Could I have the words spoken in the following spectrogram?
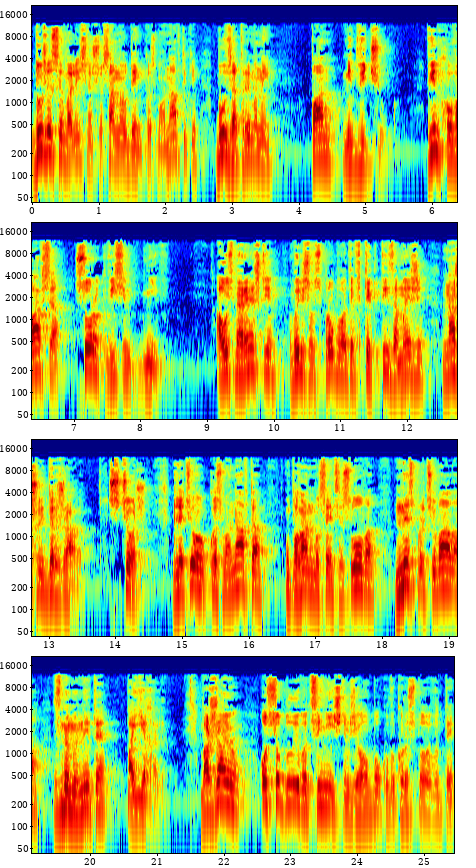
Дуже символічно, що саме у День космонавтики був затриманий пан Медведчук. Він ховався 48 днів. А ось нарешті вирішив спробувати втекти за межі нашої держави. Що ж, для цього космонавта у поганому сенсі слова не спрацювала знамените «Поїхали». Вважаю особливо цинічним з його боку використовувати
